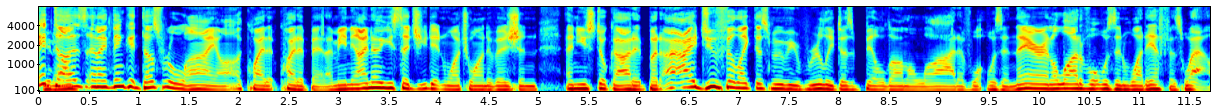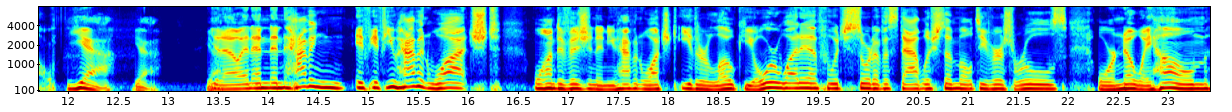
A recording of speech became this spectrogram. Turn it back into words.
It know? does, and I think it does rely on uh, quite a, quite a bit. I mean, I know you said you didn't watch WandaVision and you still got it, but I, I do feel like this movie really does build on a lot of what was in there and a lot of what was in What If as well. Yeah, yeah. Yeah. You know, and, and and having if if you haven't watched WandaVision and you haven't watched either Loki or What If, which sort of established some multiverse rules, or No Way Home,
